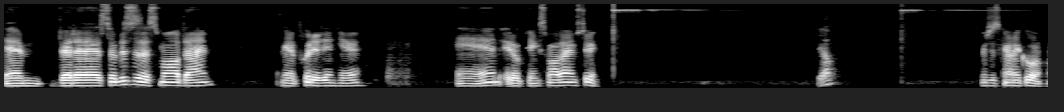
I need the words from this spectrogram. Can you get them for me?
And but uh, so this is a small dime. I'm gonna put it in here, and it'll ping small dimes too, yep. which is kind of cool.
